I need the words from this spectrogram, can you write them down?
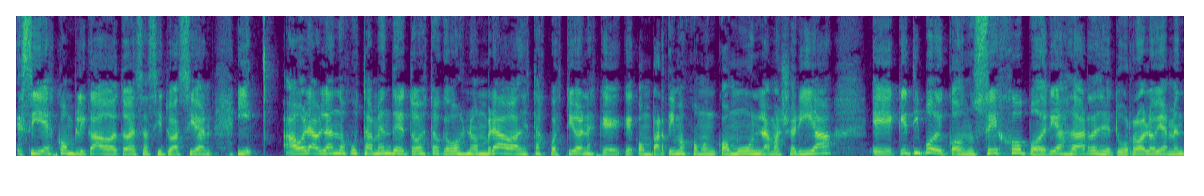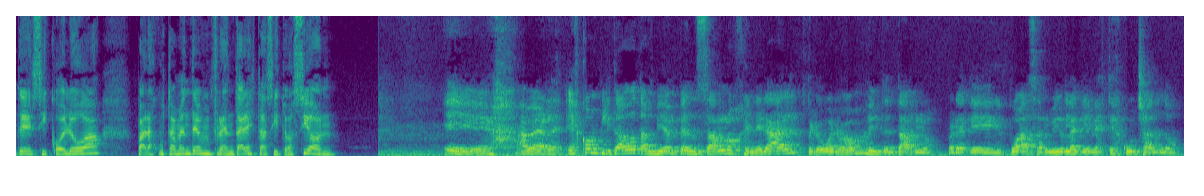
sí, es complicado toda esa situación. Y ahora hablando justamente de todo esto que vos nombrabas, de estas cuestiones que, compartimos como en común la mayoría, eh, ¿qué tipo de consejo podrías dar desde tu rol, obviamente, de psicóloga para justamente enfrentar esta situación? Eh, a ver, es complicado también pensarlo general, pero bueno, vamos a intentarlo para que pueda servirle a quien esté escuchando.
